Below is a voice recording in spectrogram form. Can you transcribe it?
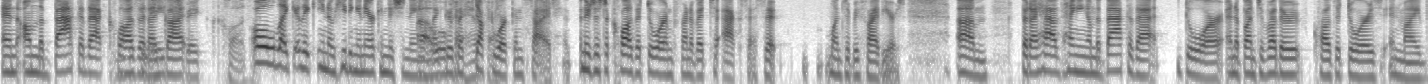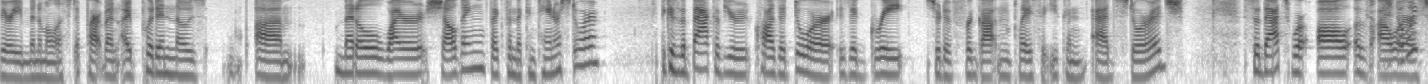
and on the back of that closet I got HVAC closet. oh like like you know heating and air conditioning. Oh, like there's okay, like okay. ductwork inside, and there's just a closet door in front of it to access it once every five years. Um, but I have hanging on the back of that door and a bunch of other closet doors in my very minimalist apartment. I put in those um, metal wire shelving like from the container store because the back of your closet door is a great sort of forgotten place that you can add storage. So that's where all of our. I always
